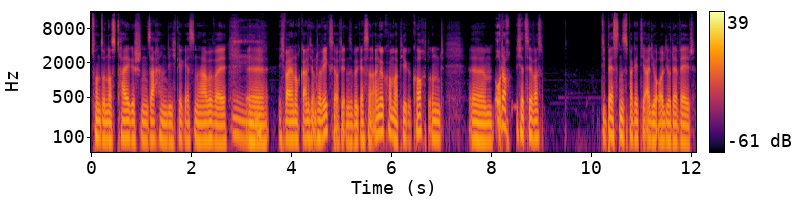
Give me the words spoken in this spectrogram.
von so nostalgischen Sachen, die ich gegessen habe, weil mhm. äh, ich war ja noch gar nicht unterwegs hier auf der Insel. Bin gestern angekommen, habe hier gekocht und ähm, oh doch, ich erzähle was. Die besten Spaghetti Aglio Olio der Welt.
